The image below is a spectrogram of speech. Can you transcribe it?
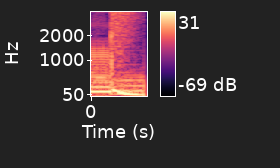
Uh-huh.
